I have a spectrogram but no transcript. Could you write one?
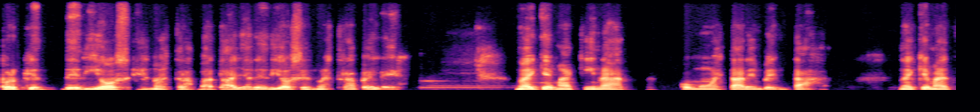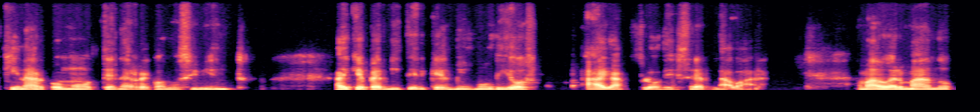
porque de Dios es nuestras batallas, de Dios es nuestra pelea. No hay que maquinar cómo estar en ventaja, no hay que maquinar cómo tener reconocimiento. Hay que permitir que el mismo Dios haga florecer la vara. Amado hermano,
